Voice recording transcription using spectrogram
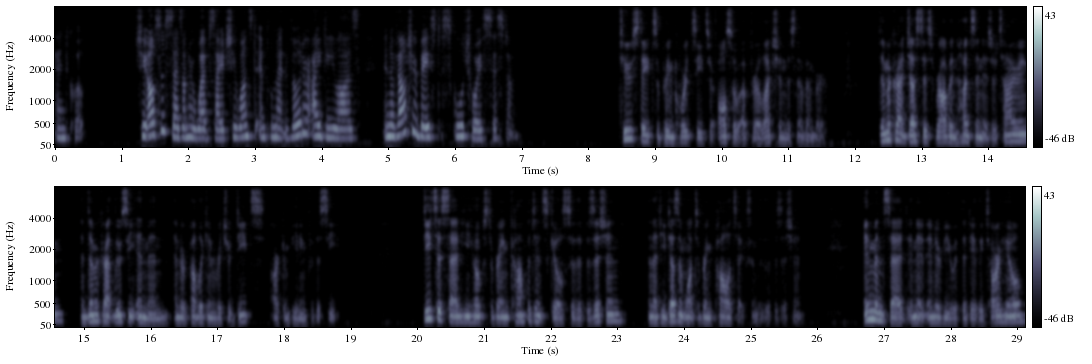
end quote. She also says on her website she wants to implement voter ID laws in a voucher based school choice system. Two state Supreme Court seats are also up for election this November. Democrat Justice Robin Hudson is retiring, and Democrat Lucy Inman and Republican Richard Dietz are competing for the seat. Dietz has said he hopes to bring competent skills to the position and that he doesn't want to bring politics into the position. Inman said in an interview with the Daily Tar Heel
